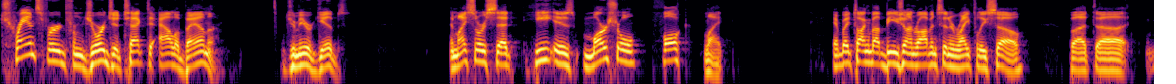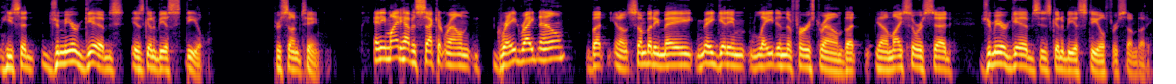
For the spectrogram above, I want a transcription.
transferred from Georgia Tech to Alabama, Jahmyr Gibbs. And my source said he is Marshall Faulk like. Everybody talking about Bijan Robinson, and rightfully so. But uh, he said Jahmyr Gibbs is going to be a steal for some team. And he might have a second round grade right now, but you know somebody may may get him late in the first round. But you know, my source said Jahmyr Gibbs is going to be a steal for somebody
